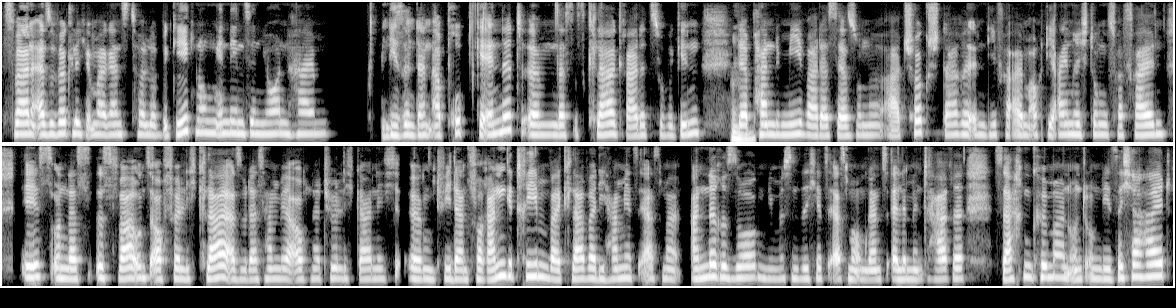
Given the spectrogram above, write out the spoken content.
Es waren also wirklich immer ganz tolle Begegnungen in den Seniorenheimen. Die sind dann abrupt geendet. Ähm, das ist klar, gerade zu Beginn mhm. der Pandemie war das ja so eine Art Schockstarre, in die vor allem auch die Einrichtungen verfallen ist. Und das ist, war uns auch völlig klar. Also das haben wir auch natürlich gar nicht irgendwie dann vorangetrieben, weil klar war, die haben jetzt erstmal andere Sorgen. Die müssen sich jetzt erstmal um ganz elementare Sachen kümmern und um die Sicherheit.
